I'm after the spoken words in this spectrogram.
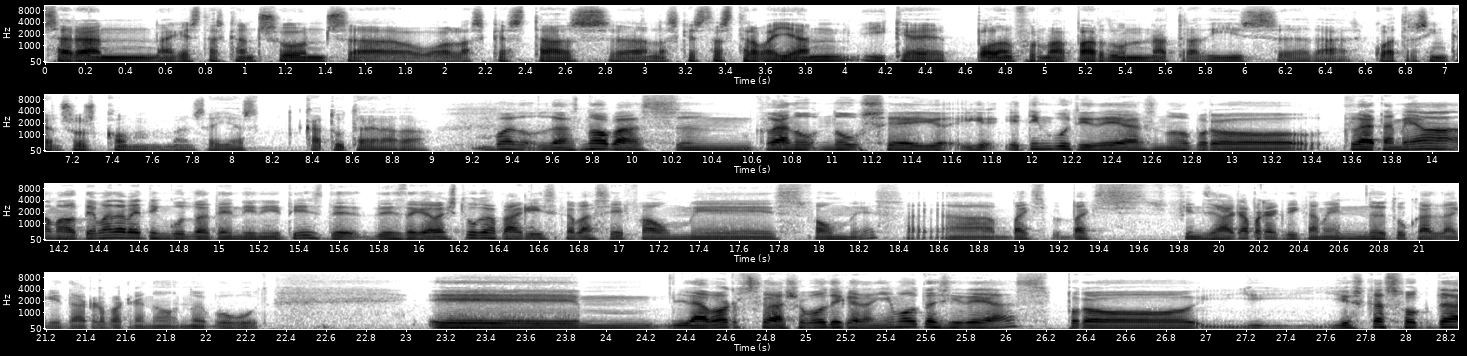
seran aquestes cançons eh, o les que estàs, en les que estàs treballant i que poden formar part d'un altre disc eh, de 4 o 5 cançons com ens deies que a tu t'agrada Bueno, les noves, mm, clar, no, no ho sé, jo, jo he tingut idees, no? però clar, també amb el tema d'haver tingut la tendinitis, de, des de que vaig tocar a París, que va ser fa un mes, fa un mes eh, vaig, vaig, fins ara pràcticament no he tocat la guitarra perquè no, no he pogut. Eh, llavors, això vol dir que tenia moltes idees, però jo, jo és que sóc de,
